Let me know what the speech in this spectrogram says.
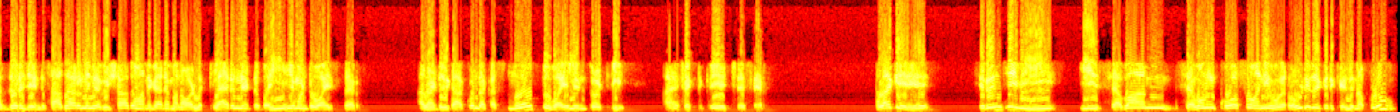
అబ్జర్వ్ చేయండి. సాధారణంగా విషాదం అనగానే మన వాళ్ళు క్లారినెట్ భయమంటూ వాయిస్తారు. అలాంటిది కాకుండా ఒక స్మూత్ వైలిన్ తోటి ఆ ఎఫెక్ట్ క్రియేట్ చేశారు. అలాగే చిరంజీవి ఈ శవాన్ శవం కోసం అని ఒక రౌడీ దగ్గరికి వెళ్ళినప్పుడు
